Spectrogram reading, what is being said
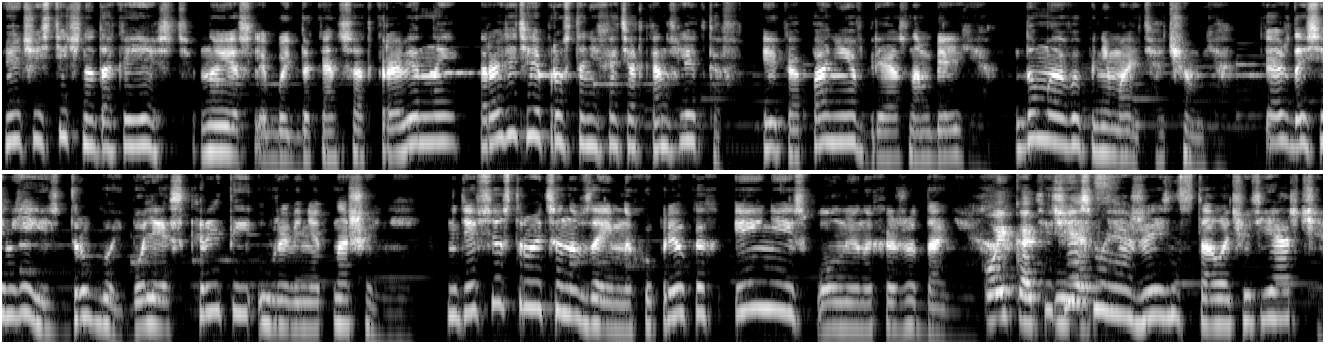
И частично так и есть, но если быть до конца откровенной, родители просто не хотят конфликтов и копания в грязном белье. Думаю, вы понимаете, о чем я. В каждой семье есть другой, более скрытый уровень отношений, где все строится на взаимных упреках и неисполненных ожиданиях. Ой, капец. Сейчас моя жизнь стала чуть ярче,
